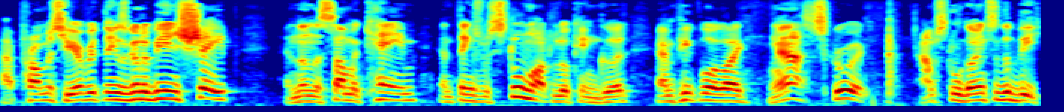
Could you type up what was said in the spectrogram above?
I promise you everything's gonna be in shape. And then the summer came and things were still not looking good and people are like, yeah, screw it. I'm still going to the beach.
